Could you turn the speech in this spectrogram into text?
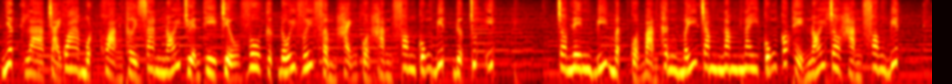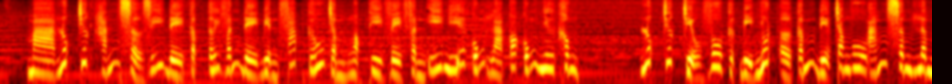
Nhất là trải qua một khoảng thời gian nói chuyện thì triệu vô cực đối với phẩm hạnh của Hàn Phong cũng biết được chút ít. Cho nên bí mật của bản thân mấy trăm năm nay cũng có thể nói cho Hàn Phong biết. Mà lúc trước hắn sở dĩ đề cập tới vấn đề biện pháp cứu Trầm Ngọc thì về phần ý nghĩa cũng là có cũng như không. Lúc trước triệu vô cực bị nhốt ở cấm địa trong vu ám xâm lâm.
